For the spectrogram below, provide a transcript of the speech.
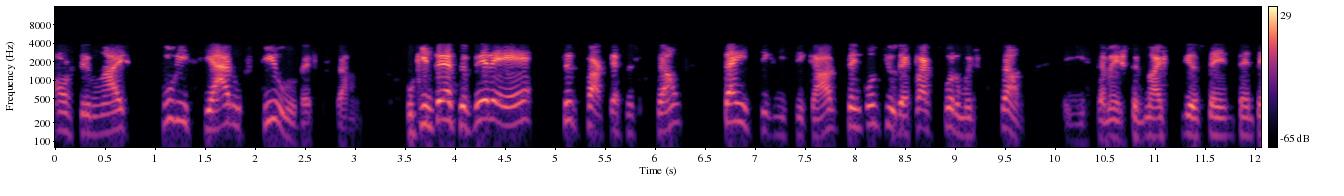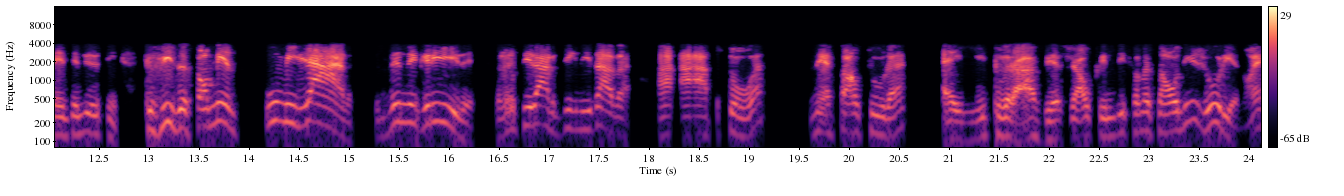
aos tribunais policiar o estilo da expressão. O que interessa ver é se, de facto, essa expressão tem significado, tem conteúdo. É claro que se for uma expressão, e isso também os tribunais portugueses têm, têm, têm entendido assim, que visa somente humilhar, denegrir, retirar dignidade à, à pessoa, nessa altura, aí poderá haver já o crime de difamação ou de injúria, não é?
